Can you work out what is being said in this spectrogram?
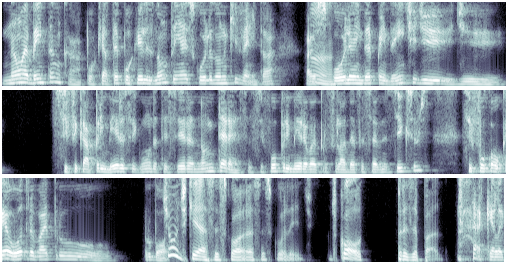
Não é bem tancar, porque até porque eles não têm a escolha do ano que vem, tá? A ah. escolha independente de, de se ficar primeira, segunda, terceira, não interessa. Se for primeira, vai para o Philadelphia 76ers. Se for qualquer outra, vai para o Boston. De onde que é essa escolha, essa escolha aí? De qual presepado? Aquela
